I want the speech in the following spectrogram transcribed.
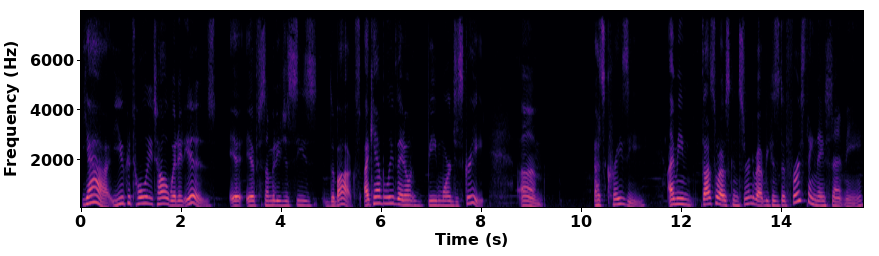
yeah you could totally tell what it is if somebody just sees the box. I can't believe they don't be more discreet. Um that's crazy. I mean, that's what I was concerned about because the first thing they sent me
